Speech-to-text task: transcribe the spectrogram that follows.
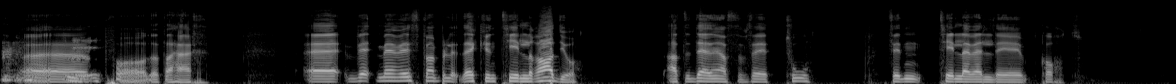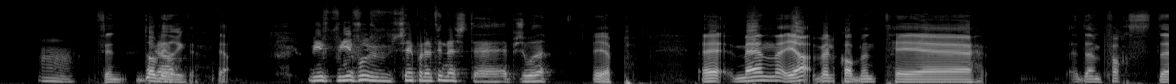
uh, på dette her. Uh, men hvis for eksempel det er kun til radio, at det er den eneste som sier to, siden til er veldig kort Mm. siden, Da blir det riktig. Ja. Vi, vi får se på det til neste episode. Jepp. Uh, men ja, velkommen til den første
